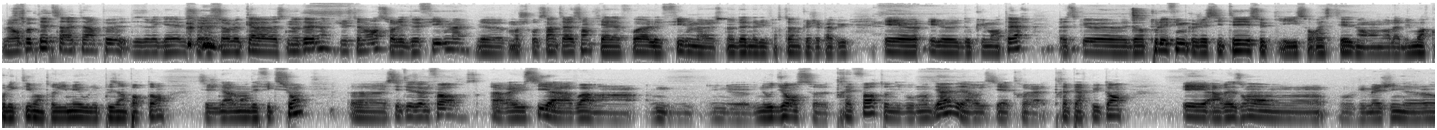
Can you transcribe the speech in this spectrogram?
Mais on peut peut-être s'arrêter un peu, désolé Gaël, sur, sur, le cas Snowden, justement, sur les deux films. Le, moi, je trouve ça intéressant qu'il y ait à la fois le film Snowden de Liverton que j'ai pas vu et, et le documentaire parce que dans tous les films que j'ai cités, ceux qui sont restés dans, dans, la mémoire collective entre guillemets ou les plus importants, c'est généralement des fictions. Euh, Citizen Force a réussi à avoir un, une, une, audience très forte au niveau mondial, il a réussi à être très percutant et a raison, j'imagine euh,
